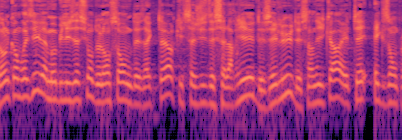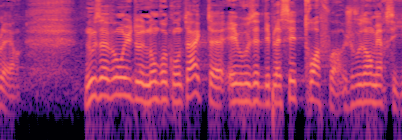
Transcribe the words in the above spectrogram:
Dans le Cambrésis, la mobilisation de l'ensemble des acteurs, qu'il s'agisse des salariés, des élus, des syndicats, été exemplaire. Nous avons eu de nombreux contacts et vous vous êtes déplacés trois fois. Je vous en remercie.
